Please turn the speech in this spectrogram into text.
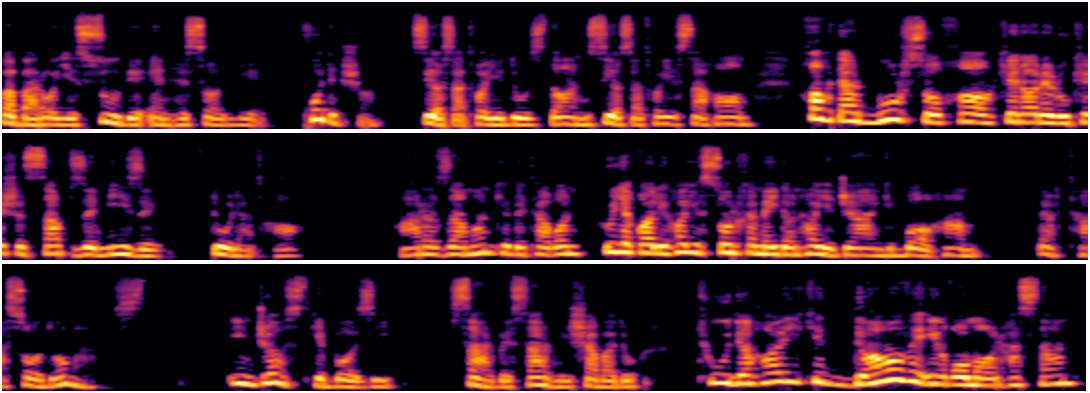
و برای سود انحصاری خودشان سیاست های دزدان، سیاست های سهام، خواه در بورس و خواه کنار روکش سبز میز دولت ها. هر زمان که بتوان روی قالی های سرخ میدان های جنگ با هم در تصادم است. اینجاست که بازی سر به سر می شود و توده هایی که داو این قمار هستند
